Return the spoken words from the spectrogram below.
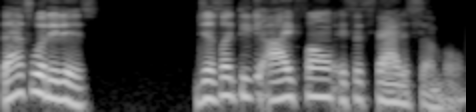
That's what it is. Just like the iPhone, it's a status symbol.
